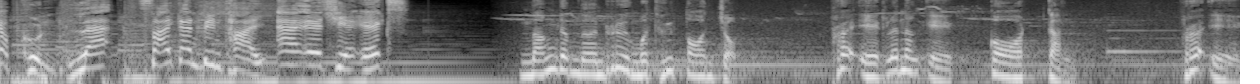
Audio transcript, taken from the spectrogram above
กับคุณ และสายการบินไทย Air Asia X หนังดำเนินเรื่องมาถึงตอนจบ พระเอกและนางเอกกอดกัน พระเอก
